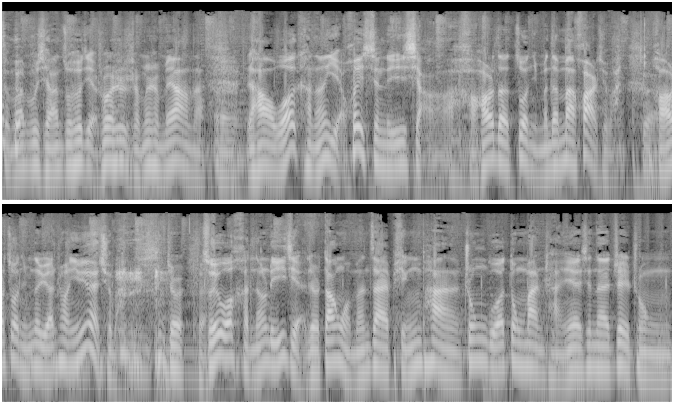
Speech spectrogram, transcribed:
怎么不行？足球解说是什么什么样的？然后我可能也会心里想啊，好好的做你们的漫画去吧，好好做你们的原创音乐去吧。就是，所以我很能理解，就是当我们在评判中国动漫产业现在这种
